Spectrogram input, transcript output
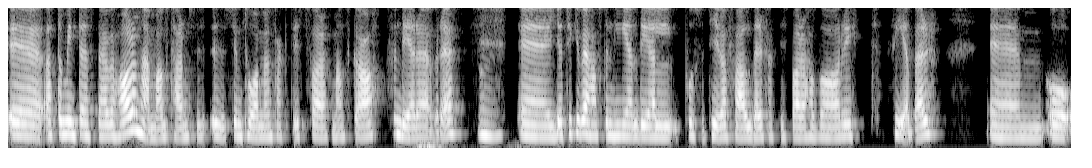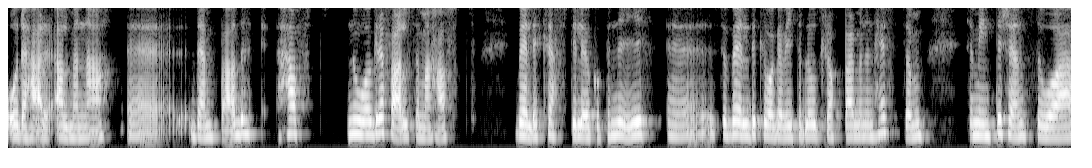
eh, att de inte ens behöver ha de här magtarmsymptomen faktiskt för att man ska fundera över det. Mm. Eh, jag tycker vi har haft en hel del positiva fall där det faktiskt bara har varit feber eh, och, och det här allmänna eh, dämpad. Haft några fall som har haft väldigt kraftig leukopeni, eh, så väldigt låga vita blodkroppar men en häst som som inte känns så,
